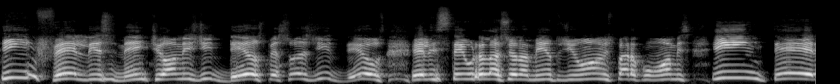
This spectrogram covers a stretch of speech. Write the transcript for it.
Infelizmente, homens de Deus, pessoas de Deus, eles têm um relacionamento de homens para com homens interesseiro.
